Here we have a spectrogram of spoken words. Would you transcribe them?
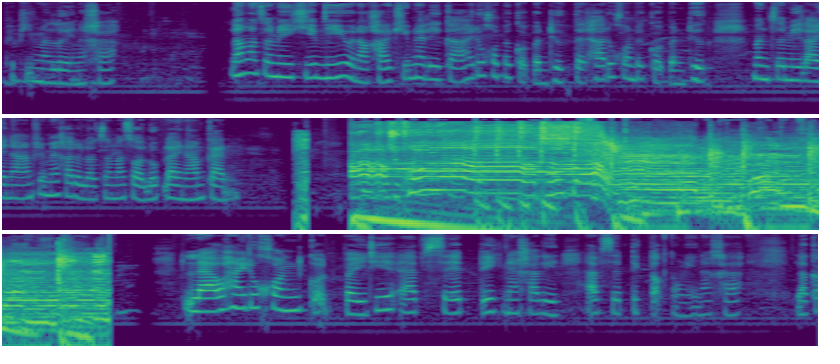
ไปพิมพ์มาเลยนะคะ แล้วมันจะมีคลิปนี้อยู่นะคะ คลิปนาฬิกาให้ทุกคนไปกดบันทึก แต่ถ้าทุกคนไปกดบันทึก มันจะมีลายน้ำใช่ไหมคะ เดี๋ยวเราจะมาสอนลบลายน้ำกันแล้วให้ทุกคนกดไปที่แอปเซฟติกนะคะ หรือแอปเซฟติกตอกตรงนี้นะคะ แล้วก็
